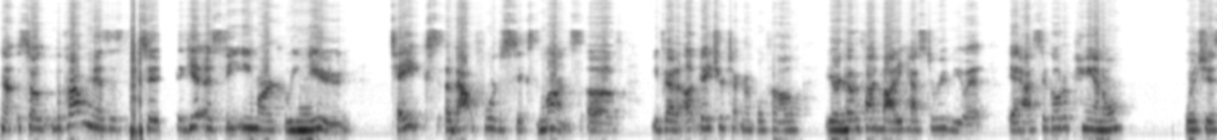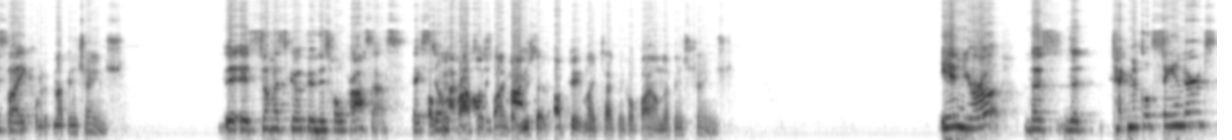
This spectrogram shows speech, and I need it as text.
No, so the problem is, is to, to get a CE mark renewed takes about four to six months of you've got to update your technical file. Your notified body has to review it. It has to go to panel, which is like. What if nothing changed? It still has to go through this whole process. They still okay, have process fine, but you said update my technical file. Nothing's changed. In Europe, the the technical standards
